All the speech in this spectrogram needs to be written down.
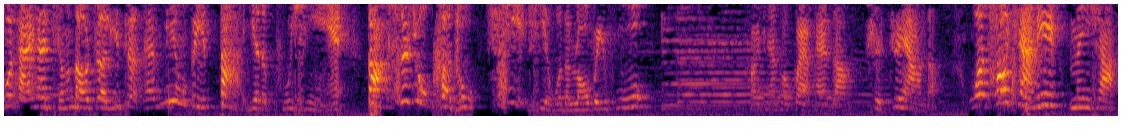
吴三元听到这里，这才明白大爷的苦心，当时就磕头谢谢我的老伯父。陶谦说：“乖孩子，是这样的，我陶谦的门下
